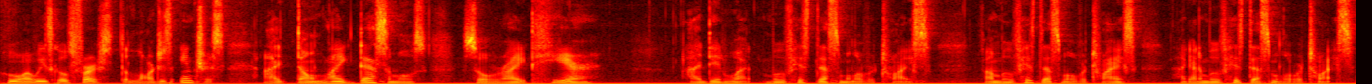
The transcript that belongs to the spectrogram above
Who always goes first? The largest interest. I don't like decimals. So right here, I did what? Move his decimal over twice. If I move his decimal over twice, I got to move his decimal over twice.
